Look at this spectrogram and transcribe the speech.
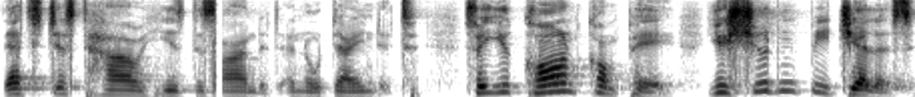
That's just how He's designed it and ordained it. So you can't compare. You shouldn't be jealous.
